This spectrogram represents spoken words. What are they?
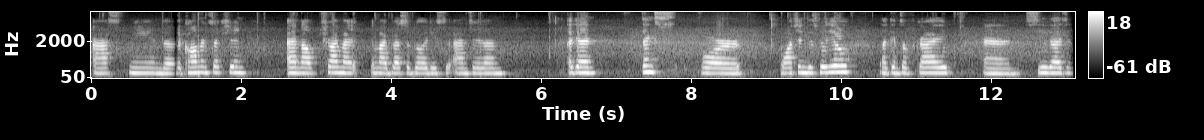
ask me in the, the comment section and I'll try my in my best abilities to answer them. Again, thanks for watching this video. Like and subscribe, and see you guys in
